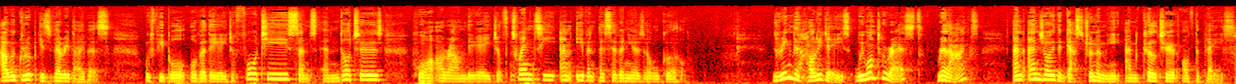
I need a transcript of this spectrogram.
Our group is very diverse with people over the age of 40, sons and daughters who are around the age of 20, and even a 7 years old girl. During the holidays, we want to rest, relax, and enjoy the gastronomy and culture of the place.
